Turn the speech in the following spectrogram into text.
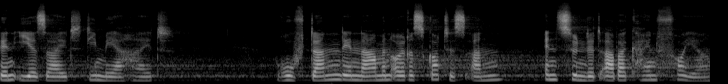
denn ihr seid die Mehrheit. Ruft dann den Namen eures Gottes an, entzündet aber kein Feuer.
